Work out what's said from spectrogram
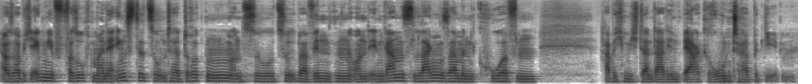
Also habe ich irgendwie versucht, meine Ängste zu unterdrücken und zu, zu überwinden. Und in ganz langsamen Kurven habe ich mich dann da den Berg runter begeben.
